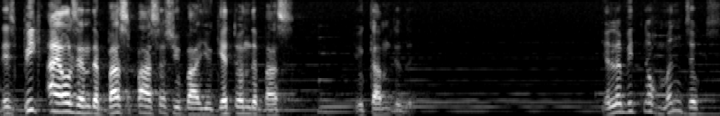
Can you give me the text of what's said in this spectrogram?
There's big aisles and the bus passes you by. You get on the bus, you come to the. Julle weet nog min jokes.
